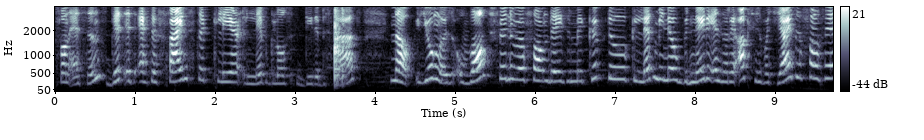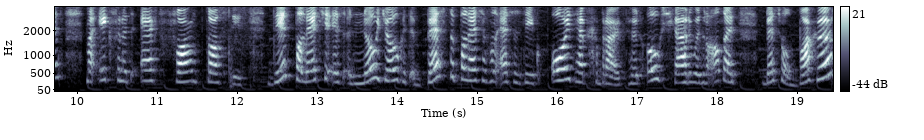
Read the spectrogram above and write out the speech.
van Essence. Dit is echt de fijnste clear lipgloss die er bestaat. Nou jongens, wat vinden we van deze make-up look? Let me know beneden in de reacties wat jij ervan vindt. Maar ik vind het echt fantastisch. Dit paletje is no joke het beste paletje van Essence die ik ooit heb gebruikt. Hun oogschaduwen zijn altijd best wel bagger.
